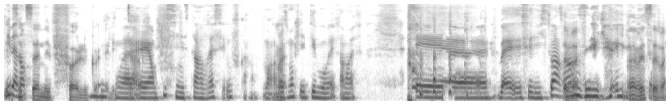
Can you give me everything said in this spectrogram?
Oui, bah Cette scène est folle, quoi. Elle est ouais, et en plus, c'est une histoire vraie, c'est ouf, même. Bon, heureusement qu'il était bourré, enfin bref. Et euh, bah, c'est l'histoire, hein. ouais, c'est vrai.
